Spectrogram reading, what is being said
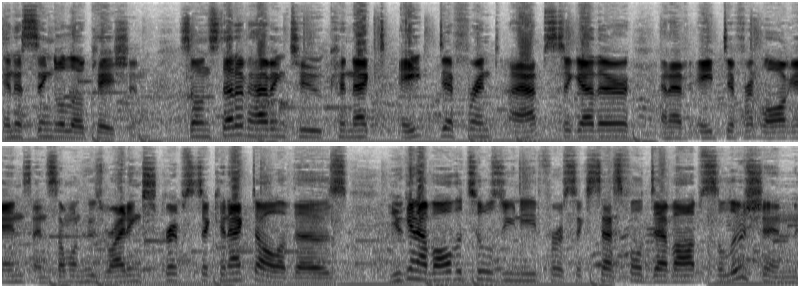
in a single location. So, instead of having to connect eight different apps together and have eight different logins and someone who's writing scripts to connect all of those, you can have all the tools you need for a successful DevOps solution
